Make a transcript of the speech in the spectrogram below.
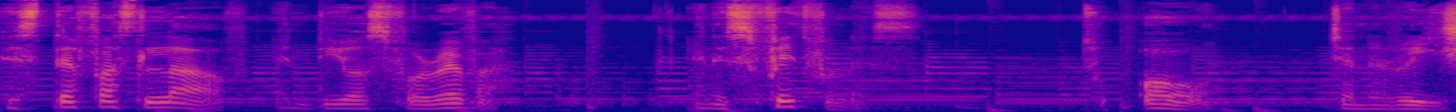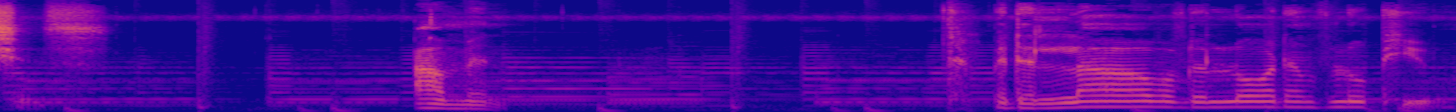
His steadfast love endures forever, and His faithfulness to all generations. Amen. May the love of the Lord envelop you.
